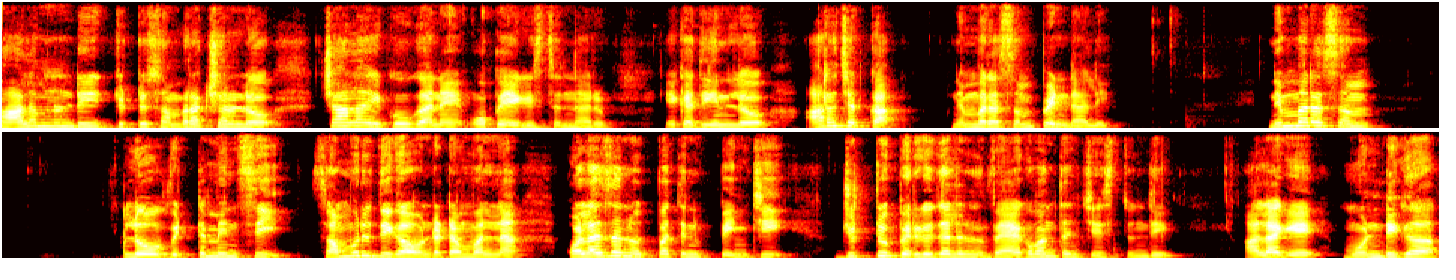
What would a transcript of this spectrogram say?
కాలం నుండి జుట్టు సంరక్షణలో చాలా ఎక్కువగానే ఉపయోగిస్తున్నారు. ఇక దీనిలో అరచక్క నిమ్మరసం పిండాలి. నిమ్మరసంలో విటమిన్ సి సమృద్ధిగా ఉండటం వలన కొలజన్ ఉత్పత్తిని పెంచి జుట్టు పెరుగుదలను వేగవంతం చేస్తుంది. అలాగే మొండిగా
